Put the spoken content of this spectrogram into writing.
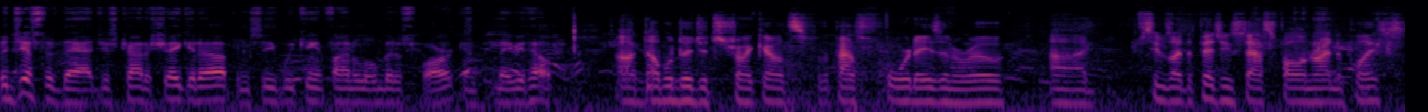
the gist of that. Just kind of shake it up and see if we can't find a little bit of spark and maybe it helped. Uh, double digit strikeouts for the past four days in a row. Uh, seems like the pitching staff's falling right into place.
